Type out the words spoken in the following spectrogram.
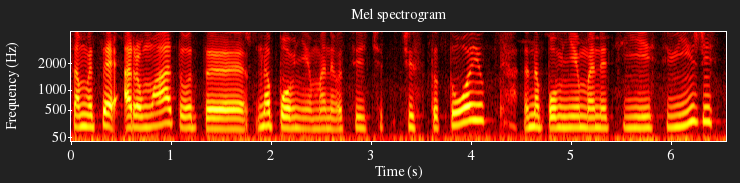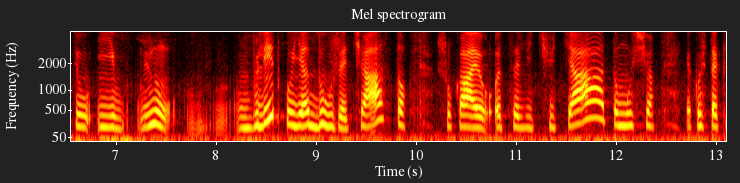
саме цей аромат от, е, наповнює мене оцією чистотою, наповнює мене цією свіжістю. І ну, влітку я дуже часто шукаю оце відчуття, тому що якось так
